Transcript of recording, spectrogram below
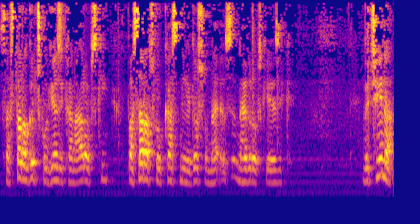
sa starogrčkog jezika na arapski, pa s arapskog kasnije je došlo na, na evropski jezik? Većina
